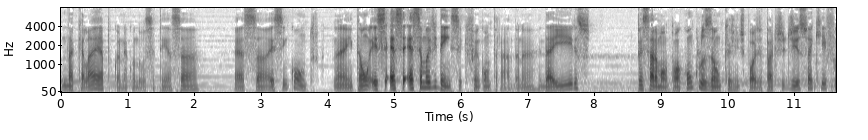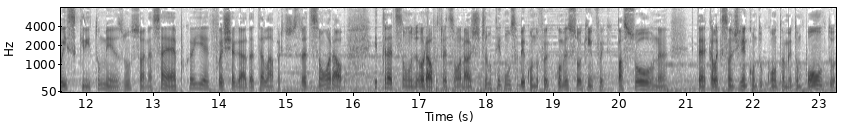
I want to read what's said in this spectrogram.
naquela época, né? quando você tem essa, essa, esse encontro. Né? Então, esse, essa, essa é uma evidência que foi encontrada. Né? Daí eles pensaram, bom, então a conclusão que a gente pode partir disso é que foi escrito mesmo só nessa época e foi chegado até lá a partir de tradição oral. E tradição oral para tradição oral, a gente não tem como saber quando foi que começou, quem foi que passou, né? Tem aquela questão de quem conta, conta aumenta um ponto.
